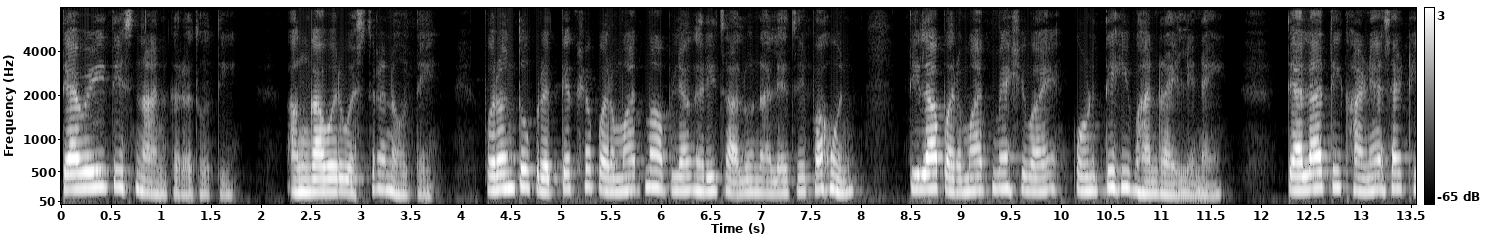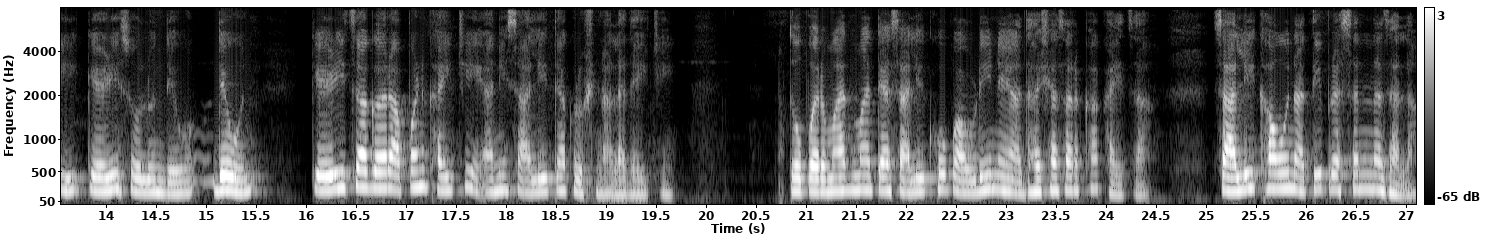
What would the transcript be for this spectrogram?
त्यावेळी ती स्नान करत होती. अंगावर वस्त्र नव्हते. परंतु प्रत्यक्ष परमात्मा आपल्या घरी चालून आल्याचे पाहून तिला परमात्म्याशिवाय कोणतेही भान राहिले नाही. त्याला ती खाण्यासाठी केळी सोलून देऊ देऊन केळीचा गर आपण खायची आणि साली त्या कृष्णाला द्यायची. तो परमात्मा त्या साली खूप आवडीने अधाशासारखा खायचा. साली खाऊन अतिप्रसन्न झाला.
